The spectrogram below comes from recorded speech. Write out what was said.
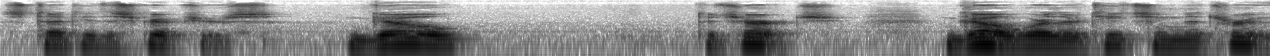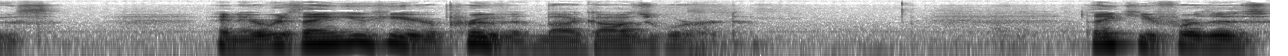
study the scriptures. Go to church. Go where they're teaching the truth. And everything you hear, prove it by God's Word. Thank you for this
